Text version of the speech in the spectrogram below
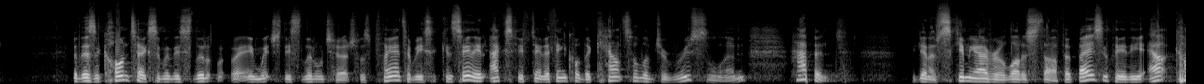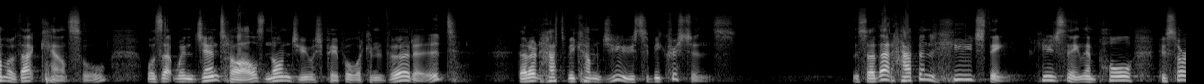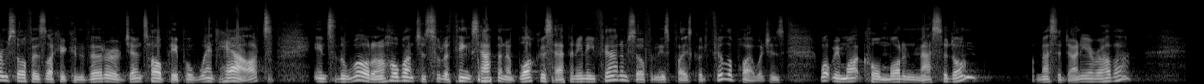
But there's a context in, little, in which this little church was planted. We can see in Acts 15, a thing called the Council of Jerusalem happened. Again, I'm skimming over a lot of stuff. But basically, the outcome of that council was that when Gentiles, non Jewish people, are converted, they don't have to become Jews to be Christians. And so that happened, huge thing huge thing. Then Paul, who saw himself as like a converter of Gentile people, went out into the world, and a whole bunch of sort of things happened, and blockers happened, and he found himself in this place called Philippi, which is what we might call modern Macedon, or Macedonia rather.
